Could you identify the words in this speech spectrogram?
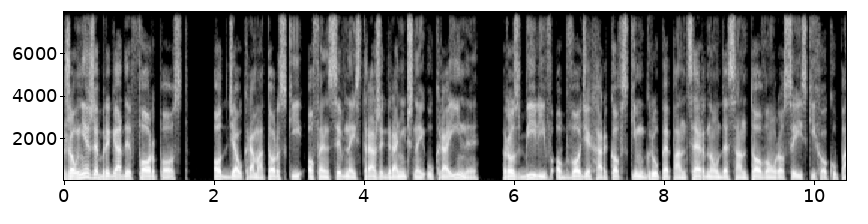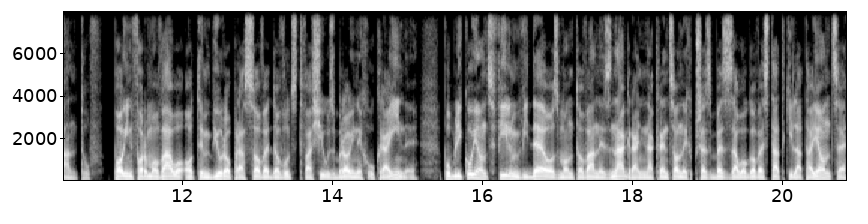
Żołnierze brygady Forpost oddział kramatorski ofensywnej Straży Granicznej Ukrainy rozbili w obwodzie charkowskim grupę pancerną desantową rosyjskich okupantów. Poinformowało o tym biuro prasowe Dowództwa Sił Zbrojnych Ukrainy, publikując film wideo zmontowany z nagrań nakręconych przez bezzałogowe statki latające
